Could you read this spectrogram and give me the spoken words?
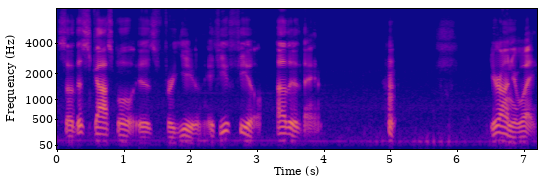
So this gospel is for you. If you feel other than, you're on your way.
